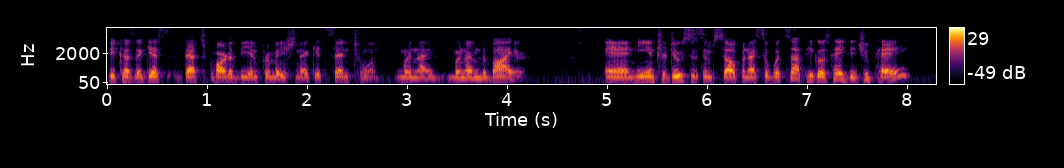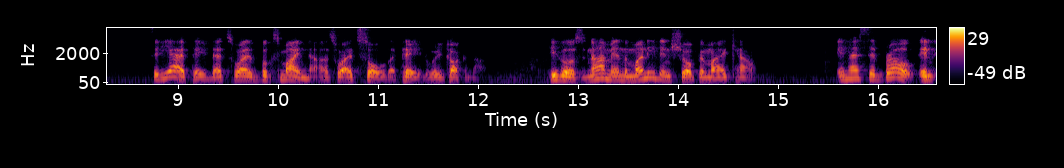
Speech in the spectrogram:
because I guess that's part of the information that gets sent to him when I when I'm the buyer. And he introduces himself, and I said, "What's up?" He goes, "Hey, did you pay?" Said, Yeah, I paid. That's why the book's mine now. That's why it's sold. I paid. What are you talking about? He goes, Nah, man, the money didn't show up in my account. And I said, Bro, and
